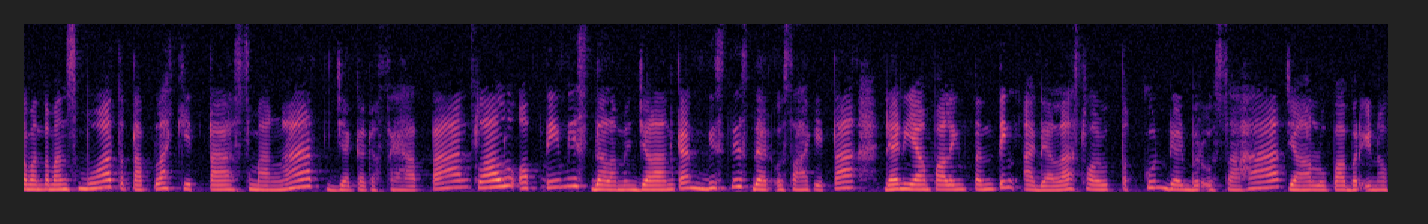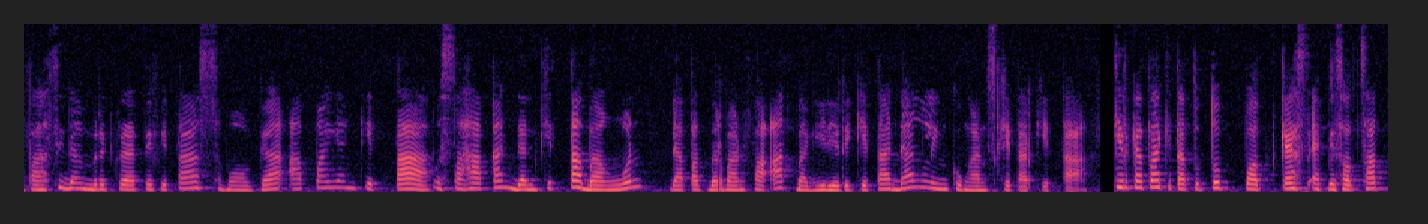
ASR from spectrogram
Teman-teman semua, tetaplah kita semangat, jaga kesehatan, selalu optimis dalam menjalankan bisnis dan usaha kita, dan yang paling penting adalah selalu tekun dan berusaha. Jangan lupa berinovasi dan berkreativitas. Semoga apa yang kita usahakan dan kita bangun dapat bermanfaat bagi diri kita dan lingkungan sekitar kita. Akhir kata kita tutup podcast episode 1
